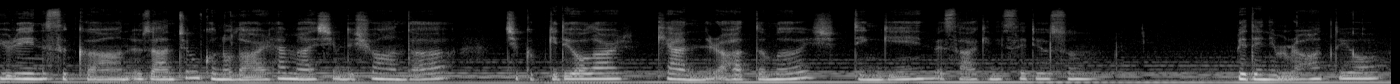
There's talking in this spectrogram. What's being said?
yüreğini sıkan, üzen tüm konular hemen şimdi şu anda çıkıp gidiyorlar. Kendini rahatlamış, dingin ve sakin hissediyorsun. Bedenim rahatlıyor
